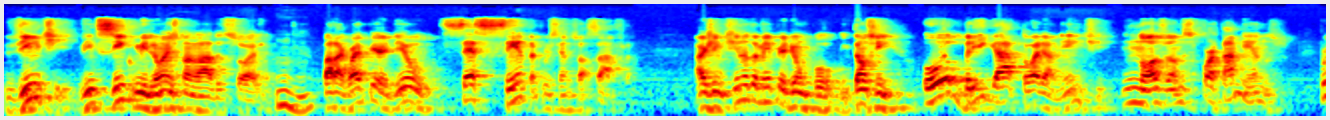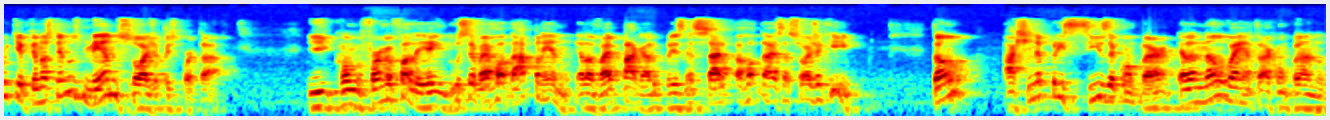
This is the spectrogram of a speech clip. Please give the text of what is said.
20, 25 milhões de toneladas de soja. Uhum. O Paraguai perdeu 60% de sua safra. A Argentina também perdeu um pouco. Então, assim, obrigatoriamente, nós vamos exportar menos. Por quê? Porque nós temos menos soja para exportar. E conforme eu falei, a indústria vai rodar a pleno, ela vai pagar o preço necessário para rodar essa soja aqui. Então, a China precisa comprar, ela não vai entrar comprando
